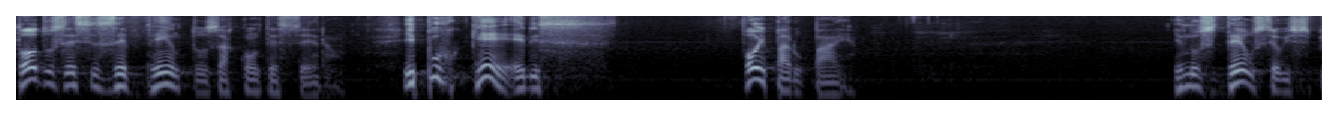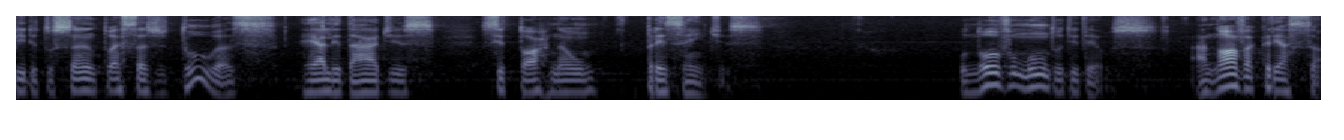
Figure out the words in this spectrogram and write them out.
todos esses eventos aconteceram. E por que ele foi para o Pai? E nos deu o seu Espírito Santo, essas duas realidades se tornam presentes. O novo mundo de Deus, a nova criação,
